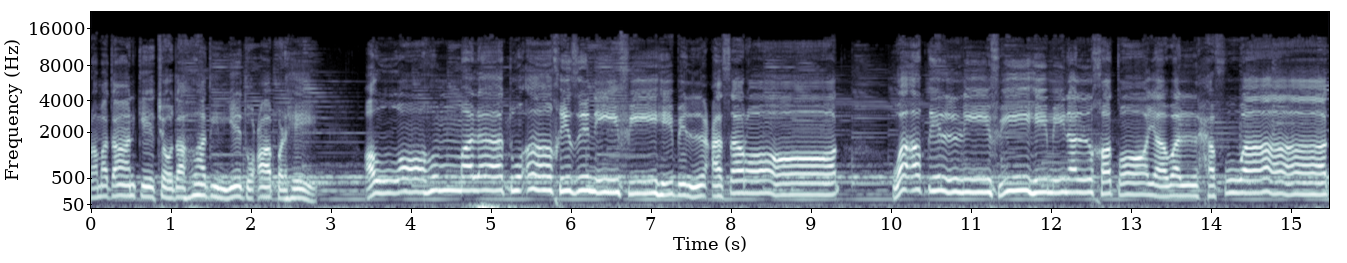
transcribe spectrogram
رمضان کے چودہواں دن یہ دعا پڑھے، اللہم لا تؤاخذنی فیہ بالعثرات وأقلني فيه من الخطايا والحفوات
